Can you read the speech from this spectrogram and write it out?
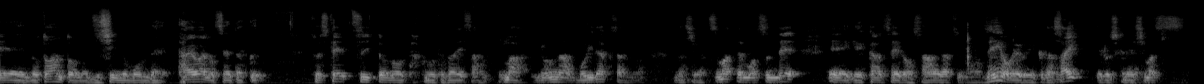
えー、能登半島の地震の問題、台湾の選択、そして追悼の宅本大さん、まあ、いろんな盛りだくさんの話が詰まってますんで、えー、月刊正論3月号、ぜひお読みください。よろしくお願いします。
